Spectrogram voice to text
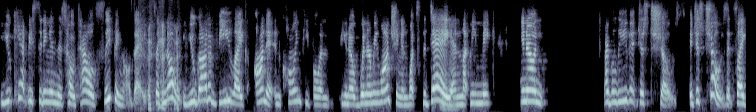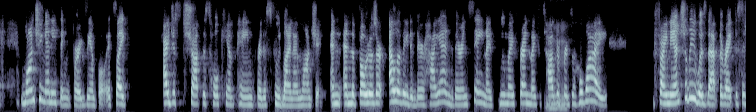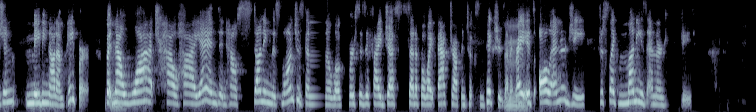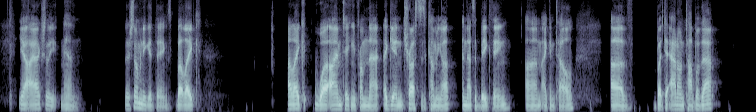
you can't be sitting in this hotel sleeping all day it's like no you got to be like on it and calling people and you know when are we launching and what's the day Mhm. and let me make you know and i believe it just shows. It just shows. It's like launching anything for example. It's like i just shot this whole campaign for this food line i'm launching. And and the photos are elevated. They're high end. They're insane. I flew my friend my photographer to hawaii. Financially was that the right decision? Maybe not on paper. But Mm. now watch how high end and how stunning this launch is going to look versus if i just set up a white backdrop and took some pictures of it right? Mm. it's all energy just like money's energy Yeah, I actually, man, there's so many good things, but like, I like what I'm taking from that. Again, trust is coming up, and that's a big thing. Um, I can tell. Of, but to add on top of that,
